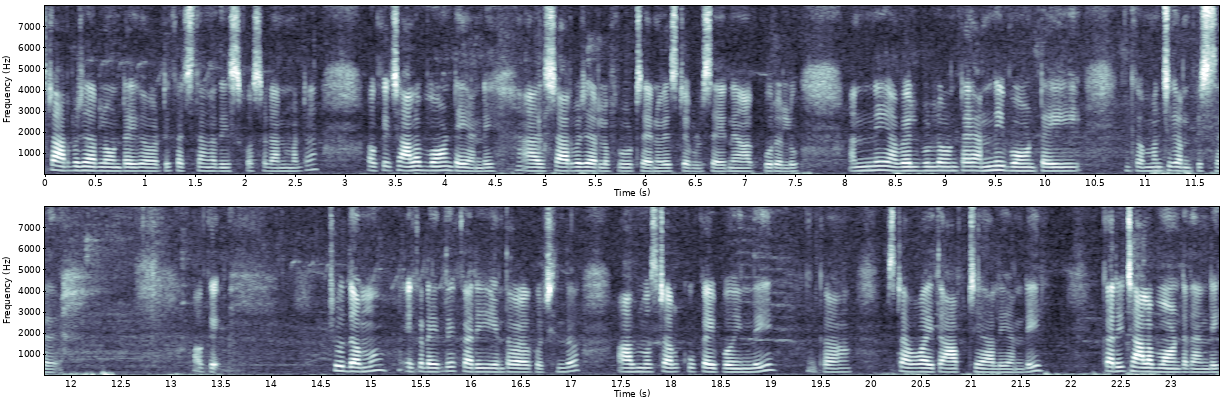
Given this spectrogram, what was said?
స్టార్ బజార్లో ఉంటాయి కాబట్టి ఖచ్చితంగా తీసుకొస్తాడు అనమాట ఓకే చాలా బాగుంటాయండి. స్టార్ బజార్లో ఫ్రూట్స్ అయినా వెజిటేబుల్స్ అయినా ఆకుకూరలు అన్నీ అవైలబుల్లో ఉంటాయి అన్నీ బాగుంటాయి. ఇంకా మంచిగా అనిపిస్తుంది ఓకే చూద్దాము ఇక్కడైతే కర్రీ ఎంతవరకు వచ్చిందో. ఆల్మోస్ట్ ఆల్ కుక్ అయిపోయింది. ఇంకా స్టవ్ అయితే ఆఫ్ చేయాలి అండి. కర్రీ చాలా బాగుంటుందండి.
